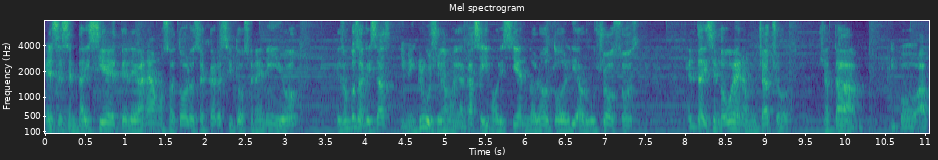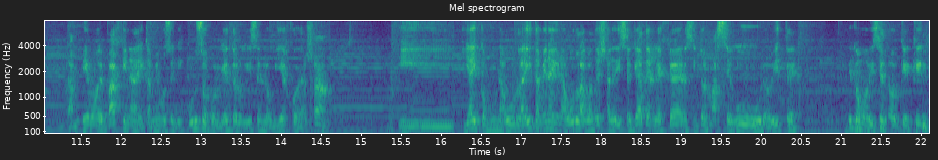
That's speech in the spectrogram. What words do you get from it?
el 67 le ganamos a todos los ejércitos enemigos, que son cosas que quizás, y me incluyo, digamos, de acá seguimos diciéndolo todo el día orgullosos. Él está diciendo, bueno, muchachos, ya está, tipo, cambiemos de página y cambiemos el discurso porque esto es lo que dicen los viejos de allá. Y, hay como una burla. Ahí también hay una burla cuando ella le dice, quédate en el ejército, es más seguro, ¿viste? Es como diciendo, que, ¿qué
